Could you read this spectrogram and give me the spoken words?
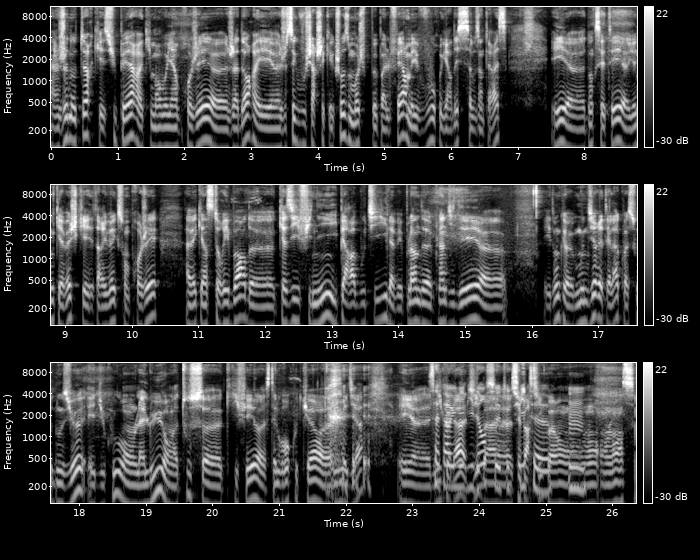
un, jeune auteur qui est super, qui m'a envoyé un projet, euh, j'adore, et euh, je sais que vous cherchez quelque chose, moi je peux pas le faire, mais vous regardez si ça vous intéresse. Et donc c'était Yann Kavesh qui est arrivé avec son projet, avec un storyboard quasi fini, hyper abouti, il avait plein de plein d'idées. Et donc euh, Moundir était là quoi sous nos yeux et du coup on l'a lu, on a tous euh, kiffé, euh, c'était le gros coup de cœur immédiat. Et ça Nicolas une évidence bah, C'est parti quoi, hmm. on, lance,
